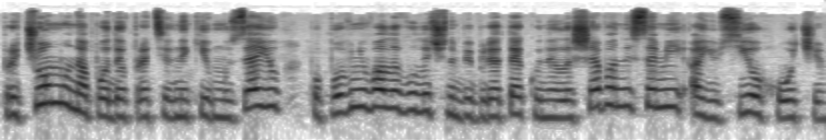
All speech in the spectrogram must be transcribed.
Причому на подив працівників музею поповнювали вуличну бібліотеку не лише вони самі, а й усі охочі.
